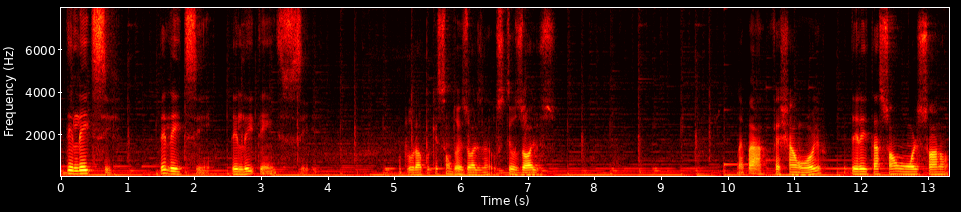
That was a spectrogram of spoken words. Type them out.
Deleite-se. Deleite-se. Deleitem-se plural porque são dois olhos, né? Os teus olhos. Não é para fechar um olho e deleitar só um olho só no,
